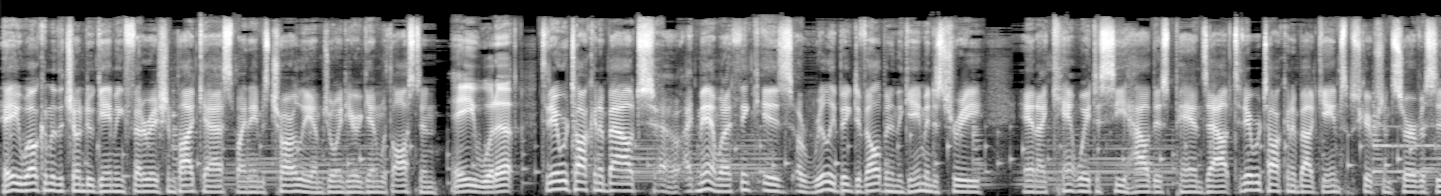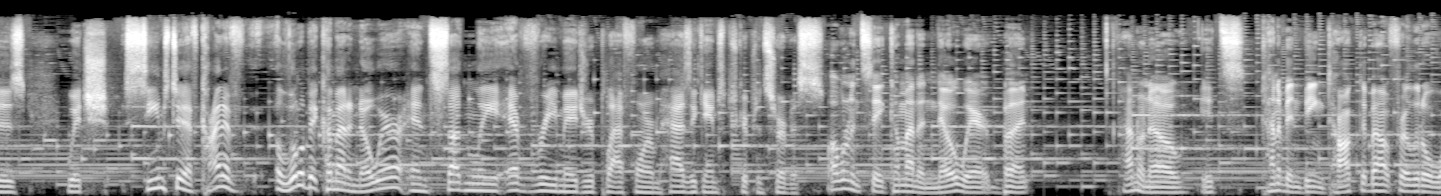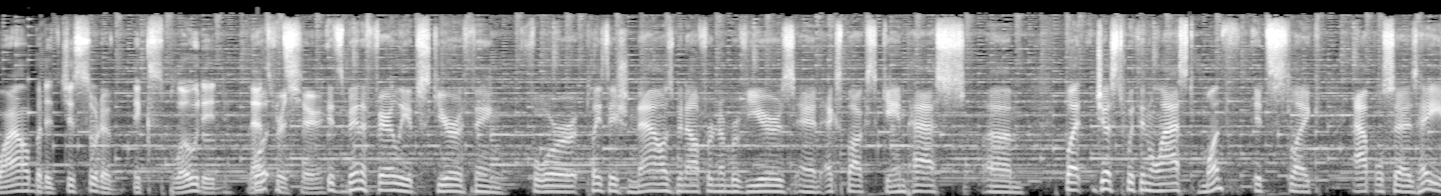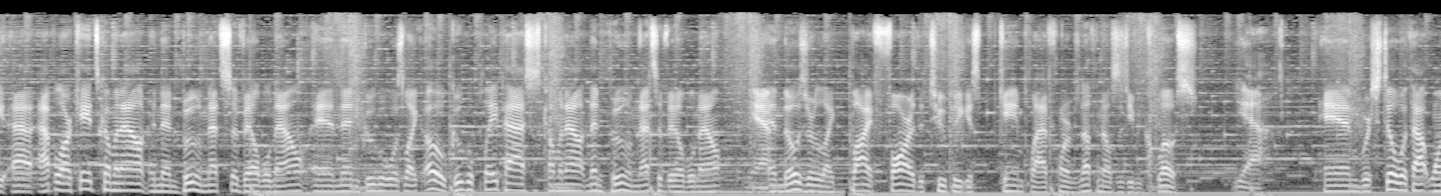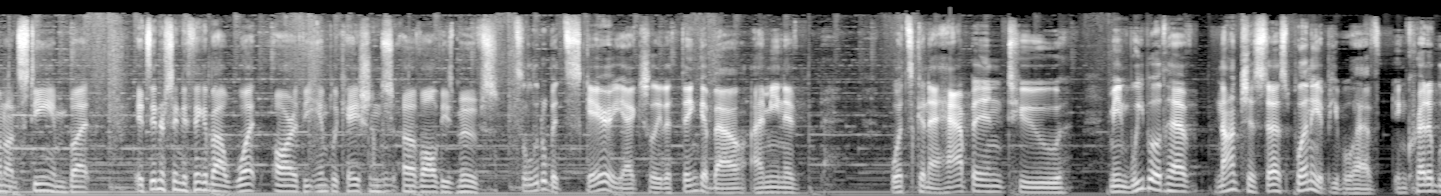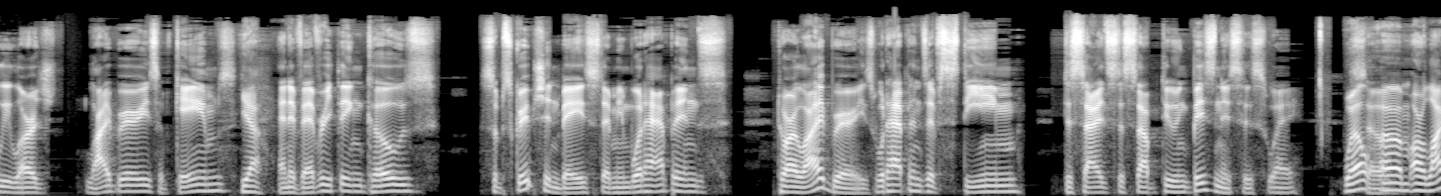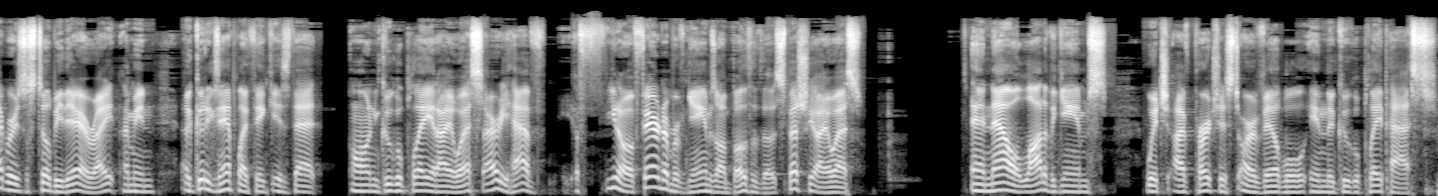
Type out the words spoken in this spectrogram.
Hey, welcome to the Chengdu Gaming Federation podcast. My name is Charlie. I'm joined here again with Austin. Hey, what up? Today we're talking about, uh, man, what I think is a really big development in the game industry, and I can't wait to see how this pans out. Today we're talking about game subscription services, which seems to have kind of a little bit come out of nowhere, and suddenly every major platform has a game subscription service. I wouldn't say come out of nowhere, but I don't know. It's kind of been being talked about for a little while, but it just sort of exploded. That's Well, for sure. It's been a fairly obscure thing. For PlayStation Now has been out for a number of years, and Xbox Game Pass. Um, but just within the last month, it's like Apple says, "Hey, uh, Apple Arcade's coming out," and then boom, that's available now. And then Google was like, "Oh, Google Play Pass is coming out," and then boom, that's available now. Yeah. And those are like by far the two biggest game platforms. Nothing else is even close yeah. and we're still without one on Steam, but it's interesting to think about what are the implications of all these moves. It's a little bit scary actually to think about. I mean, if what's going to happen to I mean, we both have not just us, plenty of people have incredibly large libraries of games. Yeah. And if everything goes subscription based, I mean, what happens to our libraries? What happens if Steam decides to stop doing business this way? Well, So- um, our libraries will still be there, right? I mean, a good example I think is that on Google Play and iOS, I already have a f- you know a fair number of games on both of those, especially iOS. And now a lot of the games which I've purchased are available in the Google Play Pass.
